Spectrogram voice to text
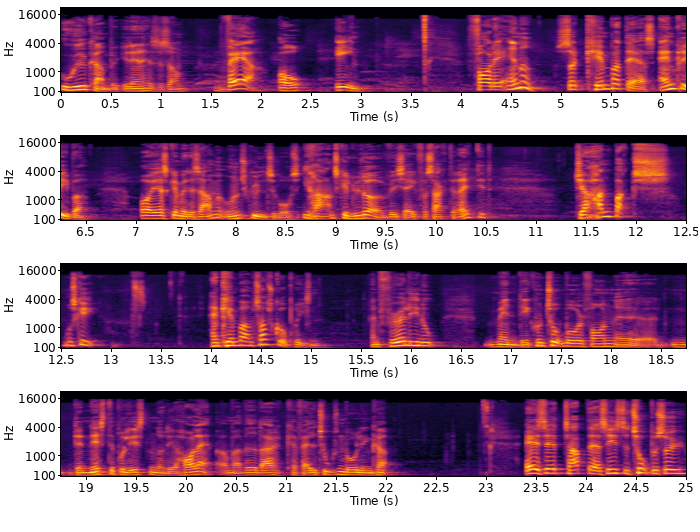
udekampe i den her sæson. Hver og en. For det andet, så kæmper deres angriber, og jeg skal med det samme undskylde til vores iranske lyttere, hvis jeg ikke får sagt det rigtigt. Jahan Baks, måske. Han kæmper om topscoreprisen. Han fører lige nu, men det er kun to mål foran øh, den næste på listen, når det er Holland, og man ved, der kan falde 1000 mål i en kamp. AZ tabte deres seneste to besøg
